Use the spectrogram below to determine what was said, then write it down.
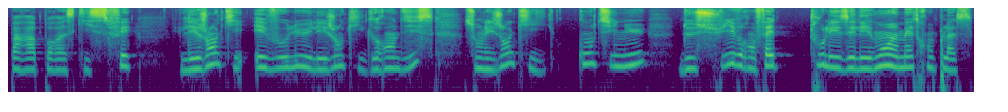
par rapport à ce qui se fait. Les gens qui évoluent et les gens qui grandissent sont les gens qui continuent de suivre en fait tous les éléments à mettre en place.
